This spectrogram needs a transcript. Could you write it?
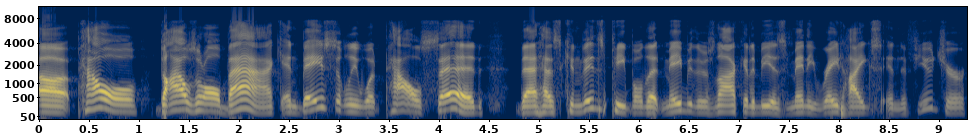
uh, Powell dials it all back. And basically, what Powell said that has convinced people that maybe there's not going to be as many rate hikes in the future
